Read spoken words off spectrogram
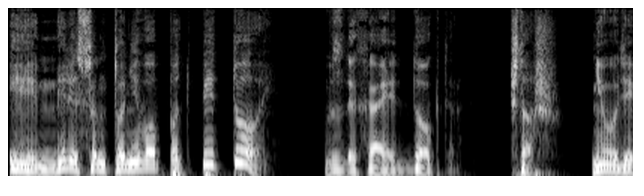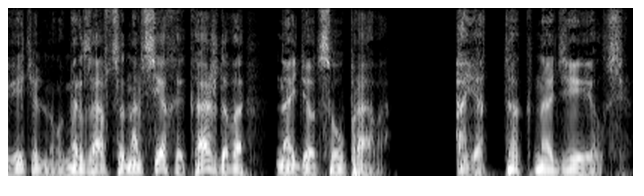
И Мелисент у него под пятой, вздыхает доктор. Что ж, неудивительно, у мерзавца на всех и каждого найдется управа. А я так надеялся.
